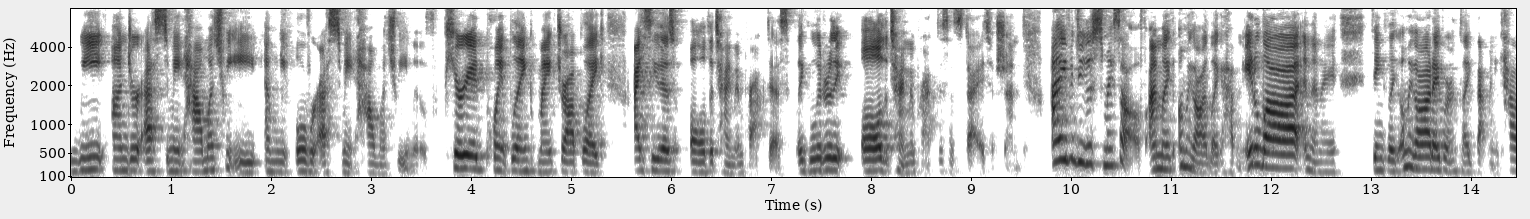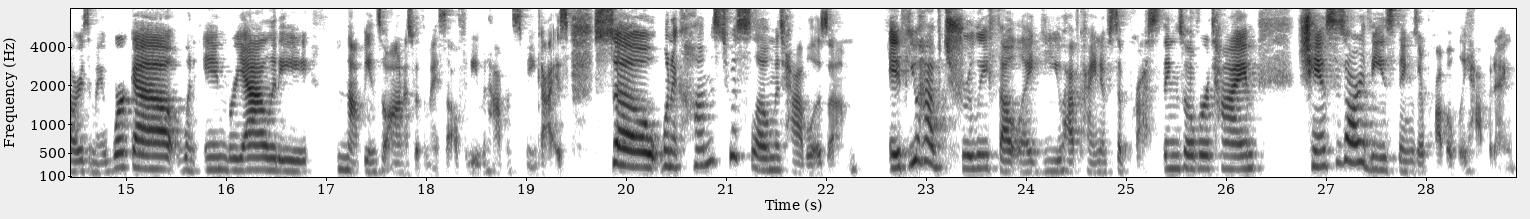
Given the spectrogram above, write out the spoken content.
we underestimate how much we eat and we overestimate how much we move. Period, point blank, mic drop. Like I see this all the time in practice, like literally all the time in practice as a dietitian. I even do this to myself. I'm like, oh my God, like I haven't ate a lot. And then I think like, oh my God, I burned like that many calories in my workout. When in reality, I'm not being so honest with myself. It even happens to me, guys. So when it comes to a slow metabolism, if you have truly felt like you have kind of suppressed things over time, chances are these things are probably happening.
